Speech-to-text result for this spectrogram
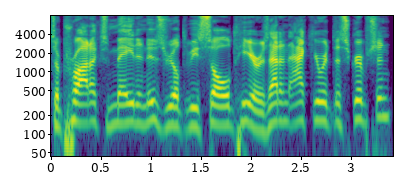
to products made in Israel to be sold here. Is that an accurate description?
